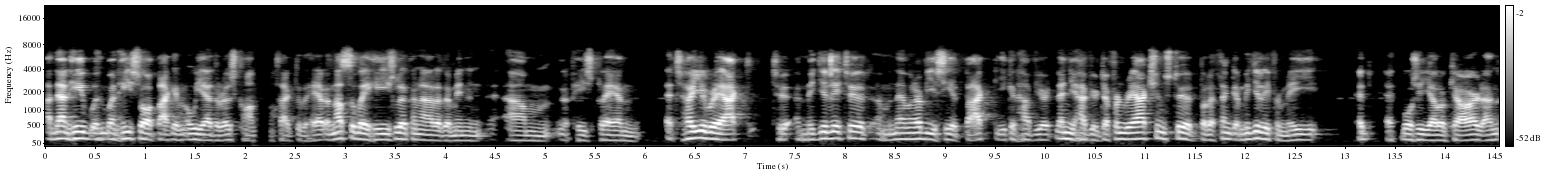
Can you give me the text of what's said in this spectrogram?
And then he, when, when he saw it back, he went, oh yeah, there is contact to the head, and that's the way he's looking at it. I mean, um, if he's playing it's how you react to immediately to it, and then whenever you see it back, you can have your then you have your different reactions to it. But I think immediately for me, it, it was a yellow card, and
